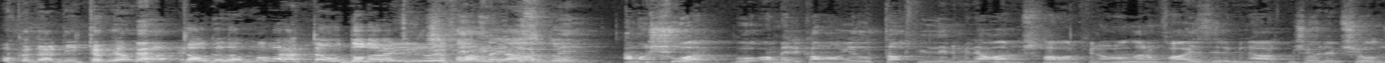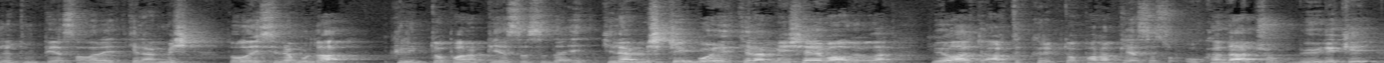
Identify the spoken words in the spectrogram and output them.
O kadar değil tabii ama dalgalanma var. Hatta o dolara, euroya falan da 54 yansıdı Ama şu var. Bu Amerikan 10 yıllık tahvilleri mi ne varmış falan filan. Onların faizleri mi ne artmış. Öyle bir şey olunca tüm piyasalar etkilenmiş. Dolayısıyla burada kripto para piyasası da etkilenmiş ki bu etkilenmeyi şeye bağlıyorlar. Diyorlar ki artık kripto para piyasası o kadar çok büyüdü ki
